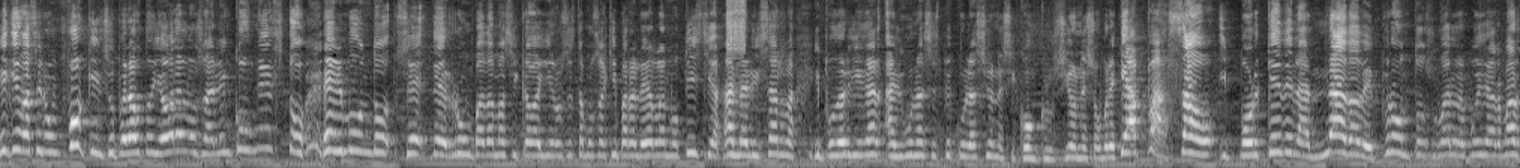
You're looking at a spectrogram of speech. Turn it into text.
y que iba a ser un fucking superauto y ahora nos salen con esto. El mundo se derrumba, damas y caballeros. Estamos aquí para leer la noticia, analizarla y poder llegar a algunas especulaciones y conclusiones sobre qué ha pasado y por qué de la nada de pronto Subaru después de armar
